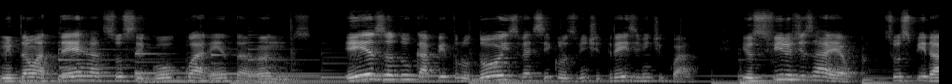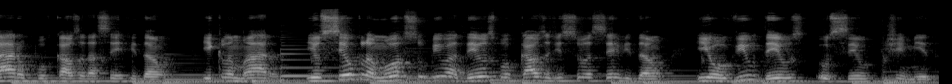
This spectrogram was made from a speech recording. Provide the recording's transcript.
Então a terra sossegou 40 anos. Êxodo capítulo 2, versículos 23 e 24. E os filhos de Israel suspiraram por causa da servidão e clamaram, e o seu clamor subiu a Deus por causa de sua servidão, e ouviu Deus o seu gemido.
